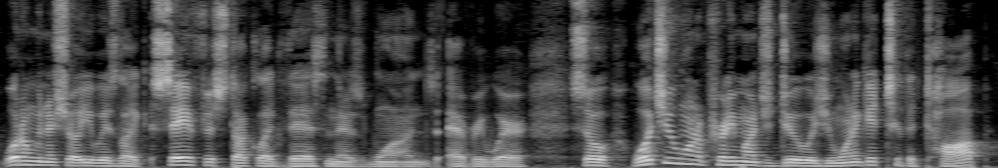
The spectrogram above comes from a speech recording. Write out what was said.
what I'm going to show you is like say if you're stuck like this and there's ones everywhere. So what you want to pretty much do is you want to get to the top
